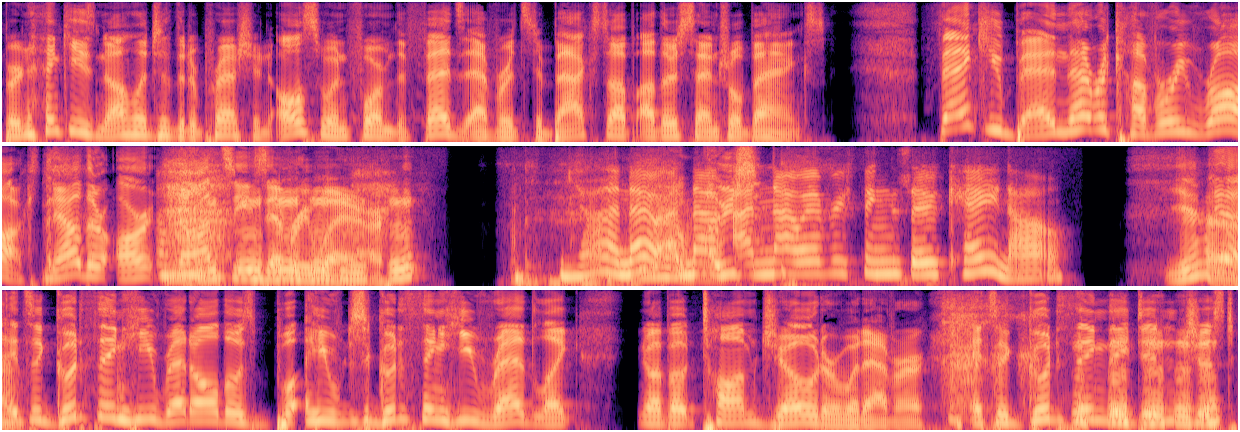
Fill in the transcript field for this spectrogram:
Bernanke's knowledge of the Depression also informed the Fed's efforts to backstop other central banks. Thank you, Ben. That recovery rocked. Now there aren't Nazis everywhere. Yeah, no, and now should- and now everything's okay now. Yeah. Yeah, it's a good thing he read all those books. It's a good thing he read like you know about Tom Joad or whatever. It's a good thing they didn't just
